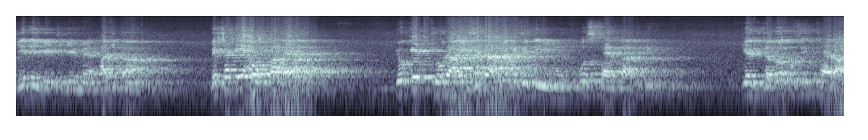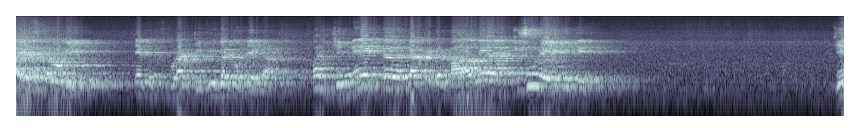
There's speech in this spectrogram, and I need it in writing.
ਜਿਹਦੇ ਵਿੱਚ ਜੇ ਮੈਂ ਅੱਜ ਤਾਂ ਬੇਸ਼ੱਕ ਇਹ ਔਖਾ ਹੈ, ਕਿਉਂਕਿ ਥਿਓਰਾਈਜ਼ ਕਰਨਾ ਕਿਸੇ ਚੀਜ਼ ਨੂੰ ਉਸ ਟਾਈਮ ਦਾ ਕਿ ਜਦੋਂ ਤੁਸੀਂ ਥਿਓਰਾਈਜ਼ ਕਰੋਗੇ, ਤੇ ਫਿਰ ਥੋੜਾ ਡਿਫਿਕਲਟ ਹੋ ਜਾਏਗਾ। ਪਰ ਜਿੰਨੇ ਕੁ ਡਾਕਟਰ ਗੁਰਪਾਲ ਨੇ ਅੱਜ ਇਸ਼ੂ ਰੇਜ਼ ਕੀਤੇ ਜੇ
